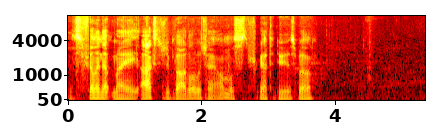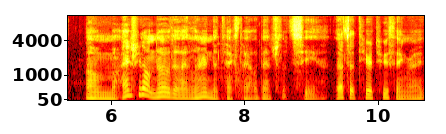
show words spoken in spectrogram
Just filling up my oxygen bottle, which I almost forgot to do as well. Um, I actually don't know that I learned the textile bench. Let's see. That's a tier two thing, right?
